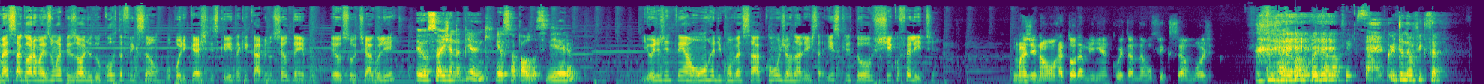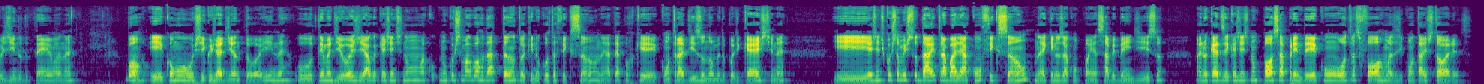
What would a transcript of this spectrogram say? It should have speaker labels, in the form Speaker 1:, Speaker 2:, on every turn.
Speaker 1: Começa agora mais um episódio do Curta Ficção, o podcast de escrita que cabe no seu tempo. Eu sou o Thiago Lee.
Speaker 2: Eu sou a Jana Bianchi.
Speaker 3: Eu sou a Paula Siviero.
Speaker 1: E hoje a gente tem a honra de conversar com o jornalista e escritor Chico Felite.
Speaker 4: Imagina, a honra é toda minha, curta não ficção hoje.
Speaker 3: Curta não ficção.
Speaker 2: Curta não ficção.
Speaker 1: Fugindo do tema, né? Bom, e como o Chico já adiantou aí, né? O tema de hoje é algo que a gente não, não costuma abordar tanto aqui no Curta Ficção, né? Até porque contradiz o nome do podcast, né? E a gente costuma estudar e trabalhar com ficção, né? Quem nos acompanha sabe bem disso mas não quer dizer que a gente não possa aprender com outras formas de contar histórias.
